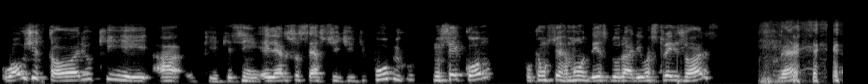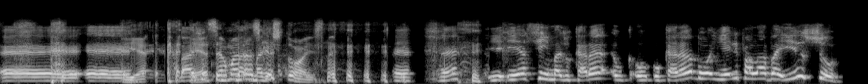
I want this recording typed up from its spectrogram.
o auditório que, a, que, que assim, ele era sucesso de, de, público, não sei como, porque um sermão desse duraria umas três horas, né? É, é, é, essa é uma das mas, questões. É, né? E, e, assim, mas o cara, o, o cara era bom, e ele falava isso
